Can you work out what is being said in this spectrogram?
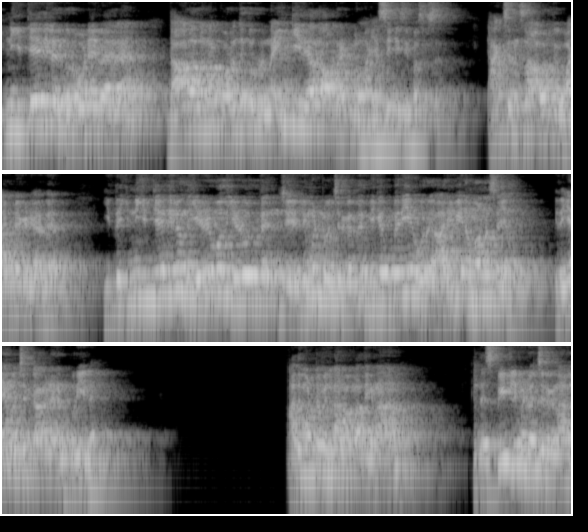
இன்றைக்கி தேதியில் இருக்க ரோடே வேறு. தாராளமாக குறைஞ்சது ஒரு நைன்ட்டிலையாவது ஆப்ரேட் பண்ணலாம் எஸ்சிடிசி பஸ்ஸஸ் ஆக்சிடென்ட்ஸ்லாம் ஆகிறதுக்கு வாய்ப்பே கிடையாது. இது இன்னைக்கு தேதியிலும் இந்த எழுபது எழுபத்தஞ்சு லிமிட் வச்சிருக்கிறது மிகப்பெரிய ஒரு அறிவீனமான செயல். இதை ஏன் வச்சுருக்காங்கன்னு எனக்கு புரியல. அது மட்டும் இல்லாமல் பார்த்தீங்கன்னா இந்த ஸ்பீட் லிமிட் வச்சிருக்கனால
